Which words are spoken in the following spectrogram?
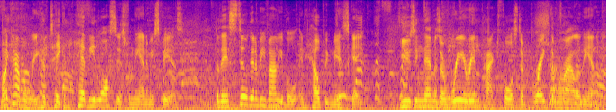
My cavalry have taken heavy losses from the enemy spears, but they are still going to be valuable in helping me escape, using them as a rear impact force to break the morale of the enemy.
